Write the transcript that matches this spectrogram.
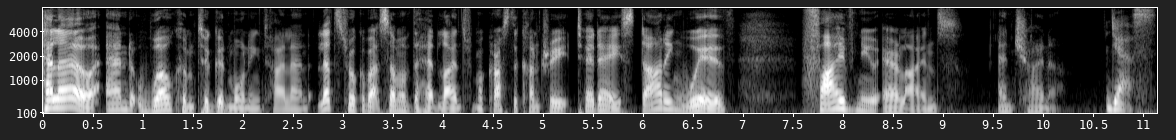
Hello and welcome to Good Morning Thailand. Let's talk about some of the headlines from across the country today, starting with five new airlines and China. Yes.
